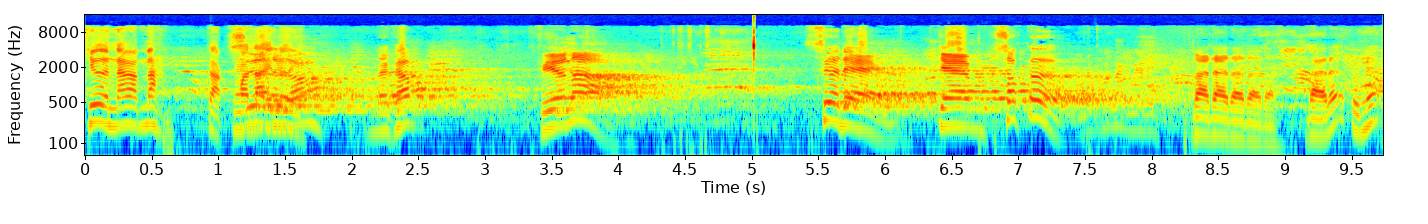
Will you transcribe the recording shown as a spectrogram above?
เชิญนะครับนะจักมาได้เลสื้ยอหองนะครับเฟียน่าเสื้อแดงแจมซ็อกเกอร์ได้ได้ได้ได้ได้ได้แล้วตรงเนี้ย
